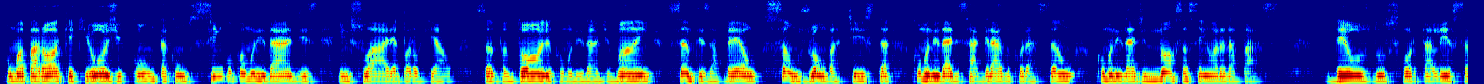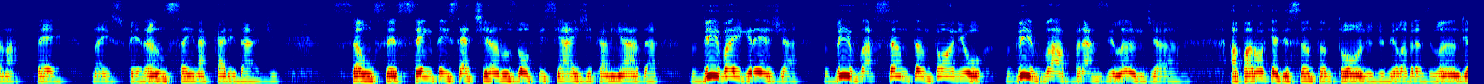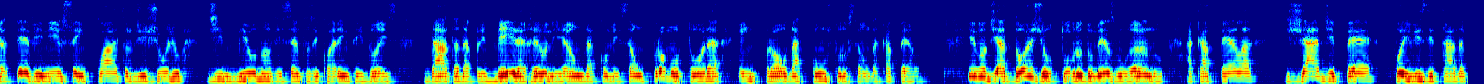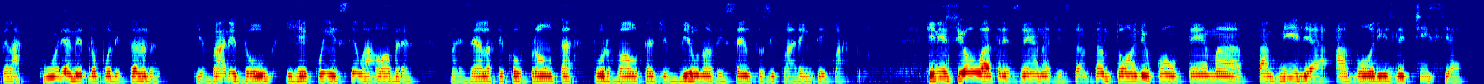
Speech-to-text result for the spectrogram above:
Uma paróquia que hoje conta com cinco comunidades em sua área paroquial: Santo Antônio, Comunidade Mãe, Santa Isabel, São João Batista, Comunidade Sagrado Coração, Comunidade Nossa Senhora da Paz. Deus nos fortaleça na fé, na esperança e na caridade. São 67 anos oficiais de caminhada. Viva a Igreja! Viva Santo Antônio! Viva a Brasilândia! A paróquia de Santo Antônio de Vila Brasilândia teve início em 4 de julho de 1942, data da primeira reunião da comissão promotora em prol da construção da capela. E no dia 2 de outubro do mesmo ano, a capela, já de pé, foi visitada pela Cúria Metropolitana, que validou e reconheceu a obra, mas ela ficou pronta por volta de 1944 iniciou a trezena de Santo Antônio com o tema Família, Amores Letícia,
